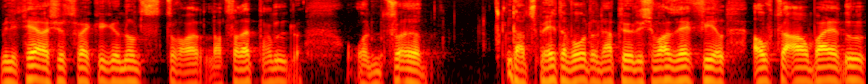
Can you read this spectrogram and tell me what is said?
militärische Zwecke genutzt, war Lazaretten. Und äh, dann später wurde natürlich war sehr viel aufzuarbeiten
